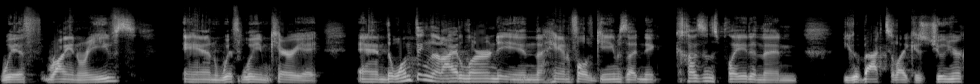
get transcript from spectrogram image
with Ryan Reaves and with William Carrier. And the one thing that I learned in the handful of games that Nick Cousins played, and then you go back to like his junior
